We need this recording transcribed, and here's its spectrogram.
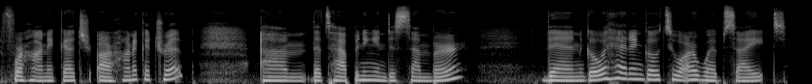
for Hanukkah, our Hanukkah trip um, that's happening in December, then go ahead and go to our website,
